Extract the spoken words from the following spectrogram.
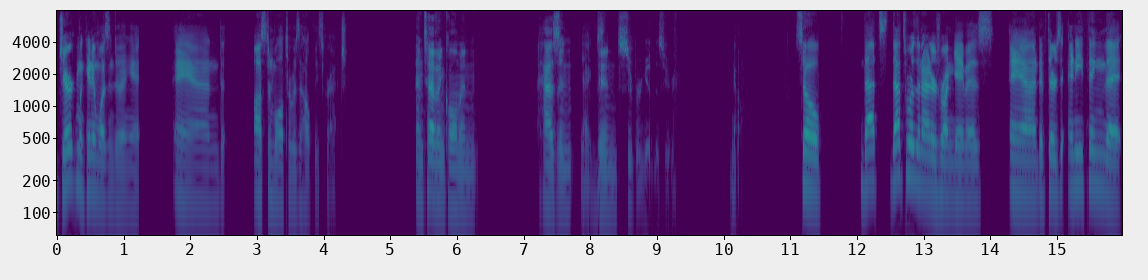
Jerick McKinnon wasn't doing it, and Austin Walter was a healthy scratch. And Tevin Coleman hasn't Yikes. been super good this year. No. So that's that's where the Niners run game is. And if there's anything that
